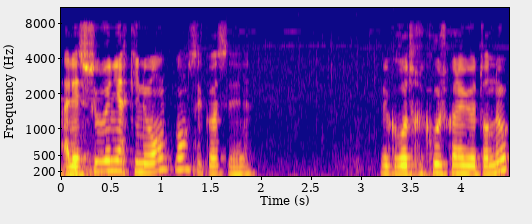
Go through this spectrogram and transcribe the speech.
Ah, les souvenirs qui nous manquent, non C'est quoi C'est le gros truc rouge qu'on a vu autour de nous.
